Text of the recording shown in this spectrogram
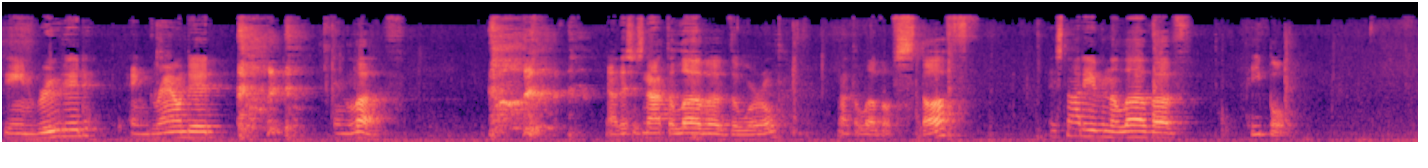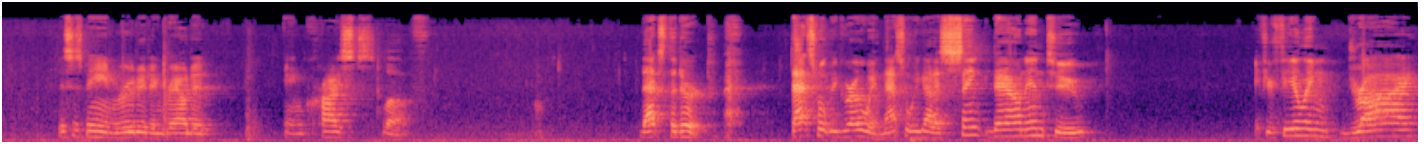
Being rooted and grounded in love. Now, this is not the love of the world, not the love of stuff. It's not even the love of people. This is being rooted and grounded in Christ's love. That's the dirt. That's what we grow in. That's what we got to sink down into. If you're feeling dry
